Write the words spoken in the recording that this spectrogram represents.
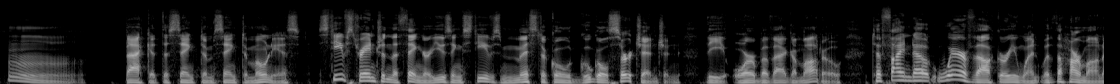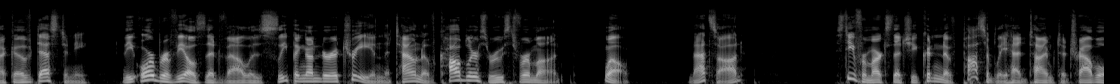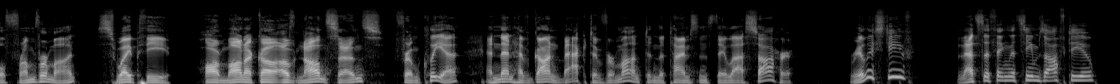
Hmm. Back at the Sanctum Sanctimonious, Steve Strange and the Thing are using Steve's mystical Google search engine, the Orb of Agamotto, to find out where Valkyrie went with the Harmonica of Destiny the orb reveals that Val is sleeping under a tree in the town of Cobbler's Roost, Vermont. Well, that's odd. Steve remarks that she couldn't have possibly had time to travel from Vermont, swipe the harmonica of nonsense from Clea, and then have gone back to Vermont in the time since they last saw her. Really, Steve? That's the thing that seems off to you?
